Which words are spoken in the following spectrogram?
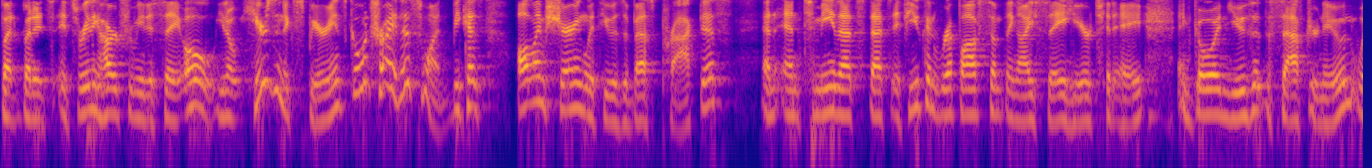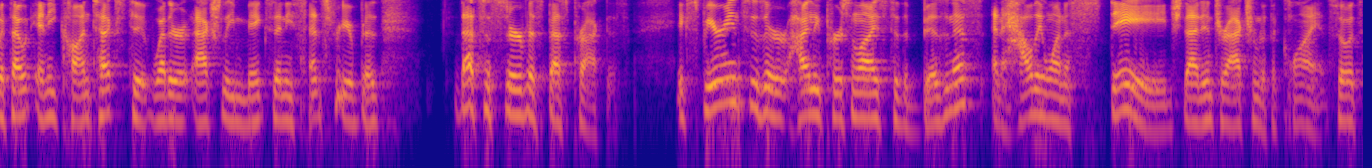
but but it's it's really hard for me to say, oh, you know, here's an experience, go and try this one, because all I'm sharing with you is a best practice, and and to me, that's that's if you can rip off something I say here today and go and use it this afternoon without any context to whether it actually makes any sense for your business, that's a service best practice experiences are highly personalized to the business and how they want to stage that interaction with the client. So it's,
